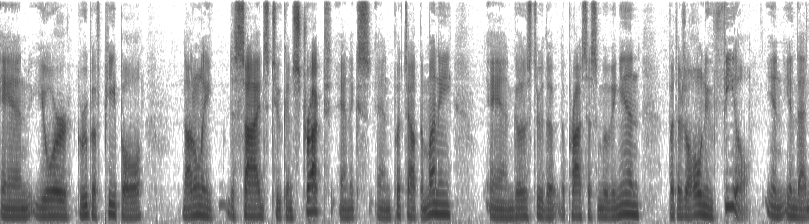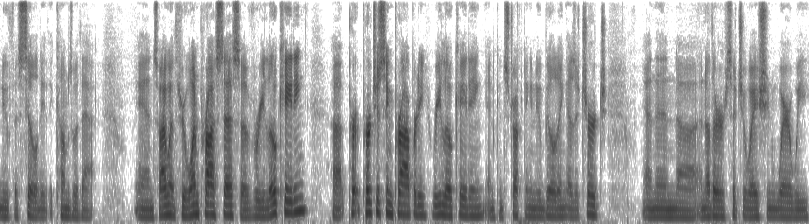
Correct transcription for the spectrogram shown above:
and your group of people not only decides to construct and ex- and puts out the money and goes through the, the process of moving in, but there's a whole new feel in, in that new facility that comes with that. And so I went through one process of relocating, uh, pur- purchasing property, relocating, and constructing a new building as a church. And then uh, another situation where we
